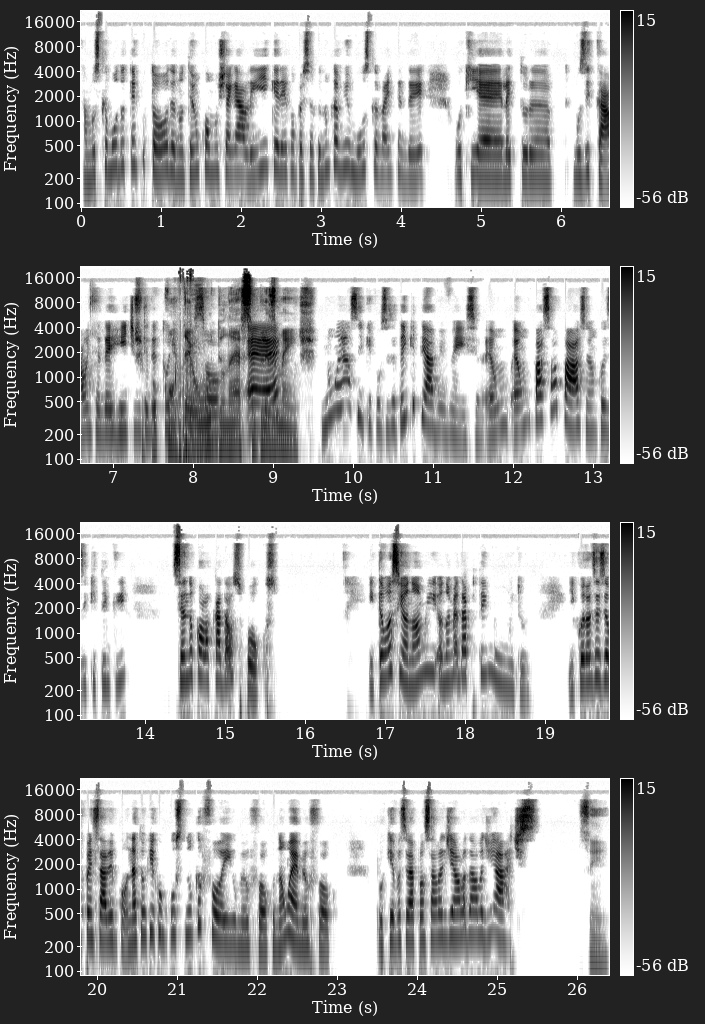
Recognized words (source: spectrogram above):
A música muda o tempo todo. Eu não tenho como chegar ali e querer que uma pessoa que nunca viu música vai entender o que é leitura musical, entender ritmo, Tipo, entender tudo conteúdo, né? Simplesmente. Não é assim que funciona. Você tem que ter a vivência. É um, é um passo a passo, é uma coisa que tem que ir sendo colocada aos poucos. Então, assim, eu não me, eu não me adaptei muito. E quando às vezes eu pensava em. Não é que concurso nunca foi o meu foco, não é meu foco. Porque você vai pra uma sala de aula da aula de artes. Sim.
